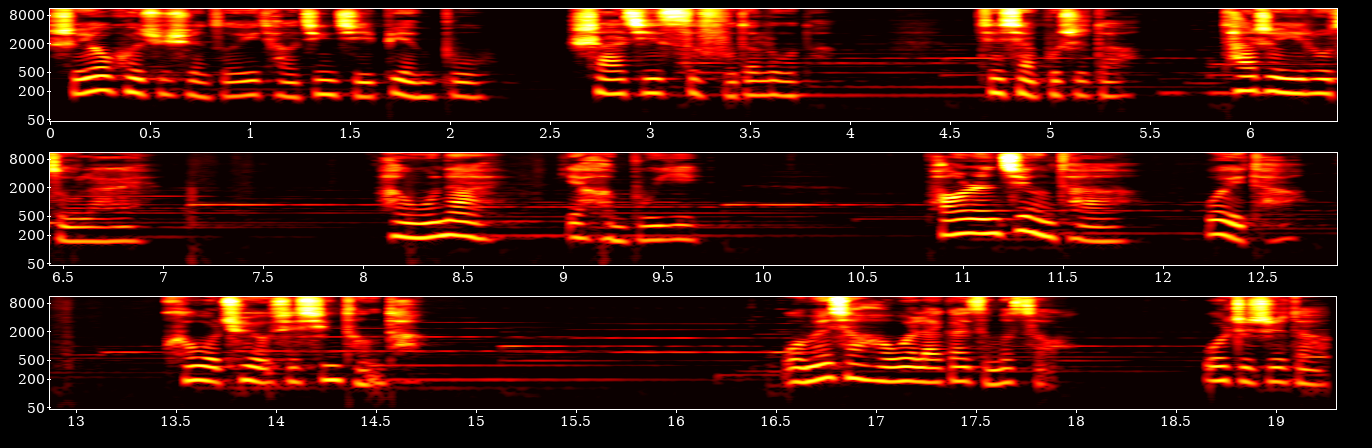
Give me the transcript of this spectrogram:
谁又会去选择一条荆棘遍布、杀机四伏的路呢？殿下不知道，他这一路走来，很无奈，也很不易。旁人敬他、畏他，可我却有些心疼他。我没想好未来该怎么走，我只知道，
